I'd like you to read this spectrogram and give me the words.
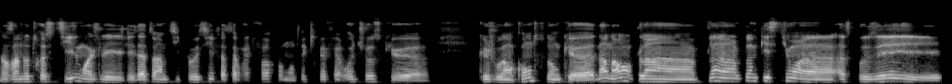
dans un autre style? Moi, je les, attends un petit peu aussi face à Brentford pour montrer qu'ils peuvent faire autre chose que jouer en contre. Donc non, non, plein, plein, plein de questions à, se poser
